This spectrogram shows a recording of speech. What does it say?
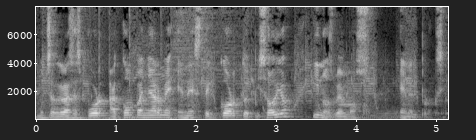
muchas gracias por acompañarme en este corto episodio y nos vemos en el próximo.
